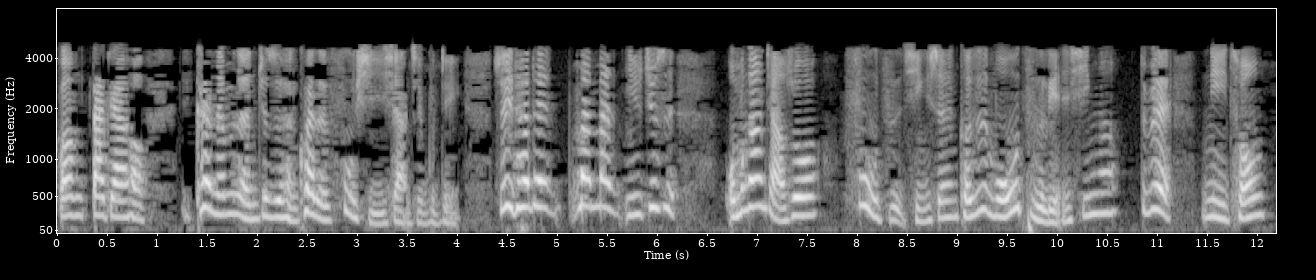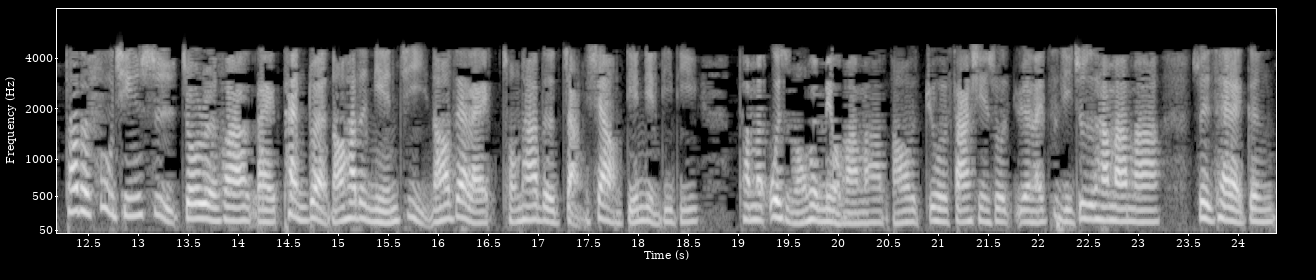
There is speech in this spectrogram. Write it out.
帮大家哈看能不能就是很快的复习一下这部电影。所以他在慢慢，也就是我们刚刚讲说父子情深，可是母子连心啊，对不对？你从他的父亲是周润发来判断，然后他的年纪，然后再来从他的长相点点滴滴，他们为什么会没有妈妈，然后就会发现说原来自己就是他妈妈，所以才来跟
